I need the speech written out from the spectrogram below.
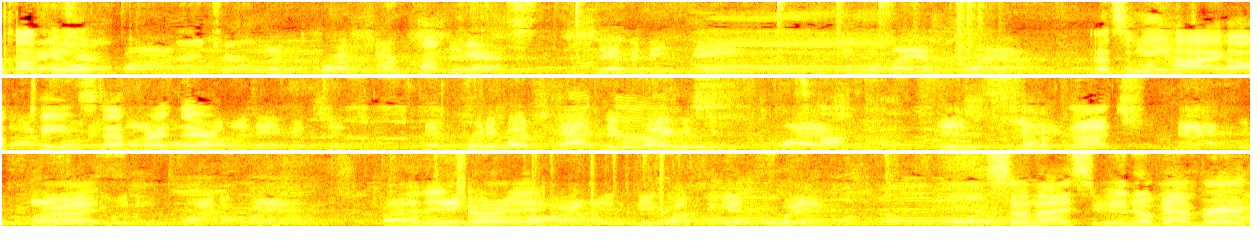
Top fuel? Nitro? Or pump gas? 78 in the last round. That's some high octane stuff right there. Harley Davidson have pretty much had their way with the class this year. Top notch. Matt would love All right. to do it in the final round. Try to take over NHRA. the Harley. If he wants to get the win, of course, It's so nice to be in November.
